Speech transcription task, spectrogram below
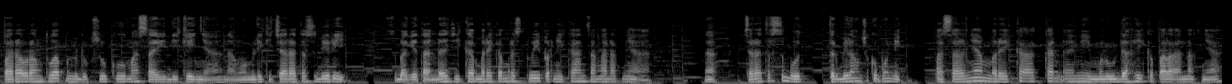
para orang tua penduduk suku Masai di Kenya nah memiliki cara tersendiri sebagai tanda jika mereka merestui pernikahan sang anaknya. Nah, cara tersebut terbilang cukup unik. Pasalnya mereka akan ini meludahi kepala anaknya,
